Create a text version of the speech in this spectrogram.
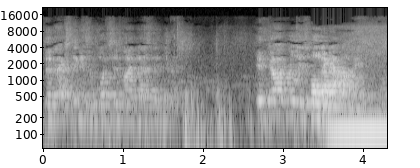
the next thing is what's in my best interest? If God really is holding out on me,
